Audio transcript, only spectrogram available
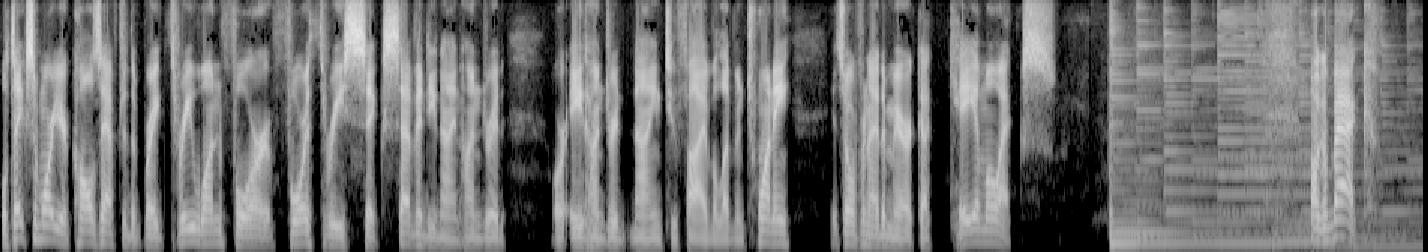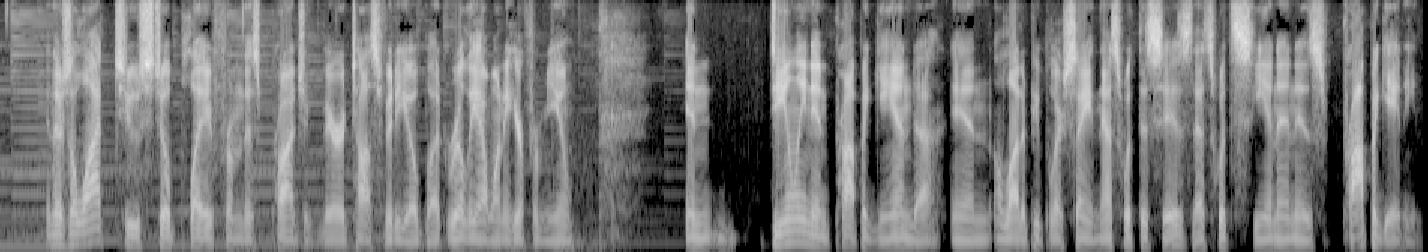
We'll take some more of your calls after the break. 314-436-7900 or 800-925-1120. It's Overnight America KMOX. Welcome back. And there's a lot to still play from this Project Veritas video, but really I want to hear from you. And dealing in propaganda. And a lot of people are saying that's what this is. That's what CNN is propagating.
